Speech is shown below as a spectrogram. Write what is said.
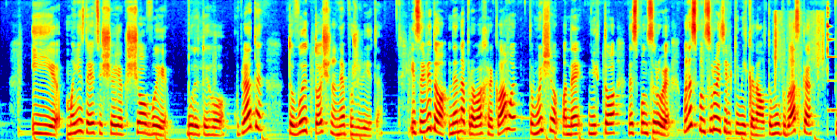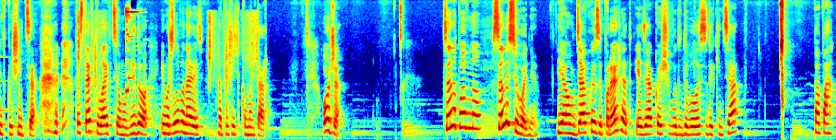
І мені здається, що якщо ви будете його купляти, то ви точно не пожалієте. І це відео не на правах реклами, тому що мене ніхто не спонсорує. Мене спонсорує тільки мій канал, тому, будь ласка, підпишіться, поставте лайк цьому відео і, можливо, навіть напишіть коментар. Отже, це напевно все на сьогодні. Я вам дякую за перегляд. Я дякую, що ви додивилися до кінця. Па-па!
